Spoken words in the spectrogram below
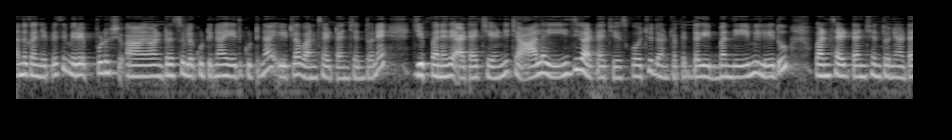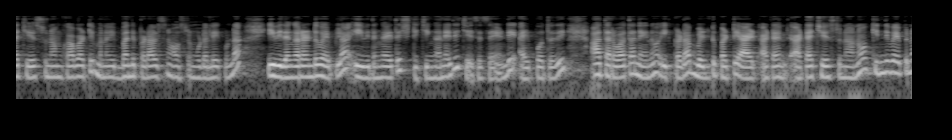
అందుకని చెప్పేసి మీరు ఎప్పుడు డ్రెస్సులు కుట్టినా ఏది కుట్టినా ఇట్లా వన్ సైడ్ టెన్షన్తోనే జిప్ అనేది అటాచ్ చేయండి. చాలా ఈజీగా అటాచ్ చేసుకోవచ్చు. దాంట్లో పెద్దగా ఇబ్బంది ఏమీ లేదు. వన్ సైడ్ టెన్షన్తోనే అటాచ్ చేస్తున్నాం కాబట్టి మనం ఇబ్బంది పడాల్సిన అవసరం కూడా లేకుండా ఈ విధంగా రెండు వైపులా ఈ విధంగా అయితే స్టిచ్చింగ్ అనేది చేసేసేయండి అయిపోతుంది. ఆ తర్వాత నేను ఇక్కడ బెల్ట్ పట్టి అటాచ్ చేస్తున్నాను. కింది వైపున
